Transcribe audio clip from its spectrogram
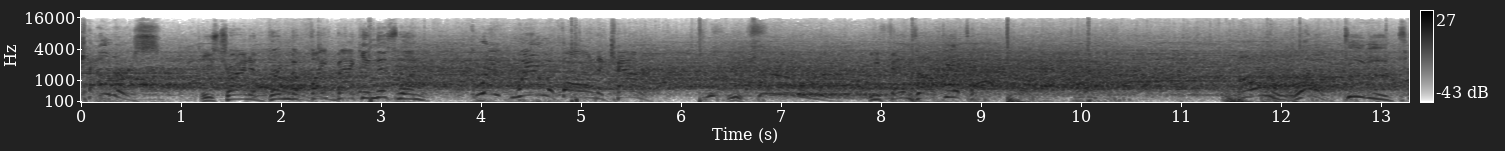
Counters! He's trying to bring the fight back in this one. Great wherewithal on the counter. He fends off the attack. Oh, what a DDT!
